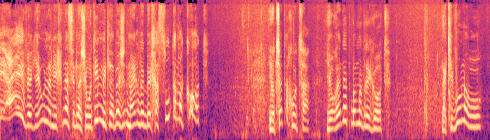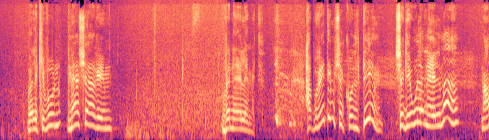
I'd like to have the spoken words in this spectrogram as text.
היי, וגאולה נכנסת לשירותים, מתלבשת מהר, ובחסות המכות יוצאת החוצה, יורדת במדרגות לכיוון ההוא ולכיוון מאה שערים ונעלמת. הבריטים שקולטים שגאולה נעלמה, מה?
